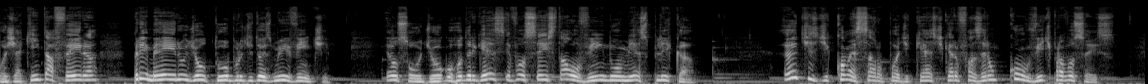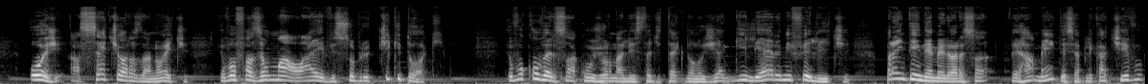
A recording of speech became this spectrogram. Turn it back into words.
Hoje é quinta-feira, 1 de outubro de 2020. Eu sou o Diogo Rodrigues e você está ouvindo o Me Explica. Antes de começar o podcast, quero fazer um convite para vocês. Hoje, às 7 horas da noite, eu vou fazer uma live sobre o TikTok. Eu vou conversar com o jornalista de tecnologia Guilherme Felite para entender melhor essa ferramenta, esse aplicativo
